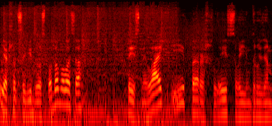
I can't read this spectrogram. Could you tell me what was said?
І якщо це відео сподобалося, тисни лайк і перейшли своїм друзям.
